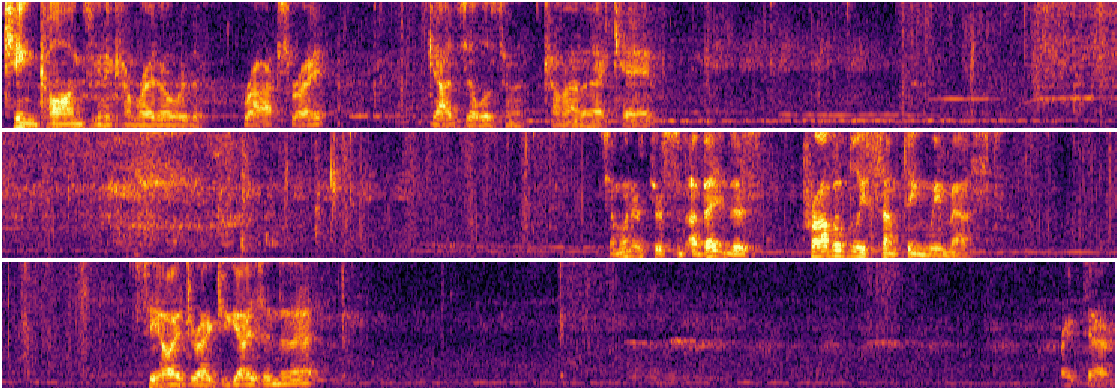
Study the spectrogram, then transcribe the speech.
King Kong's gonna come right over the rocks, right? Godzilla's gonna come out of that cave. So I wonder if there's some. I bet there's probably something we missed. See how I dragged you guys into that? Right there.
